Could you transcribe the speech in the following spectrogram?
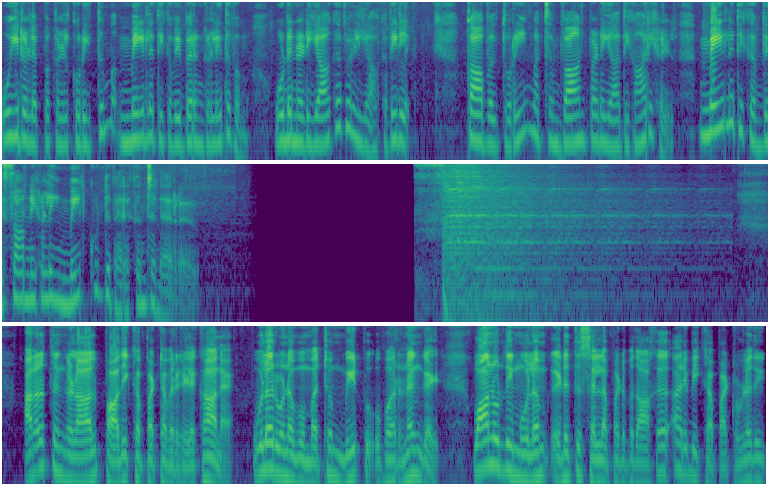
உயிரிழப்புகள் குறித்தும் மேலதிக விவரங்கள் எதுவும் உடனடியாக வெளியாகவில்லை. காவல்துறை மற்றும் வான்படை அதிகாரிகள் மேலதிக விசாரணைகளை மேற்கொண்டு வருகின்றனர். அனர்த்தங்களால் பாதிக்கப்பட்டவர்களுக்கான உலருணவு மற்றும் மீட்பு உபகரணங்கள் வானூர்தி மூலம் எடுத்து செல்லப்படுவதாக அறிவிக்கப்பட்டுள்ளது.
